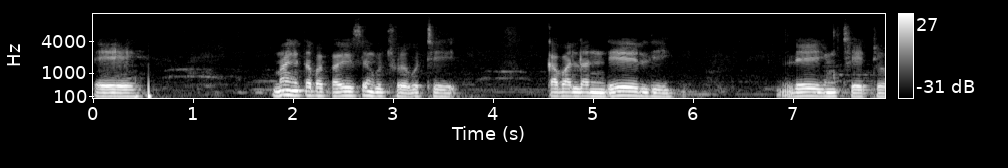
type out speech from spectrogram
Eh mangithi abaqakise ngikutsho ukuthi kabalandeli le imithetho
